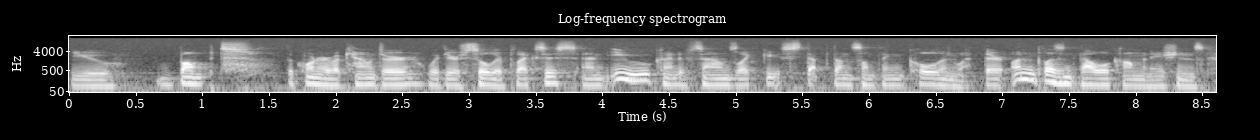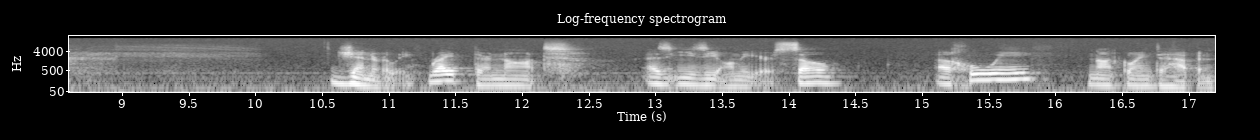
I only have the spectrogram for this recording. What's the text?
you bumped the corner of a counter with your solar plexus, and you kind of sounds like you stepped on something cold and wet. They're unpleasant vowel combinations generally, right? They're not as easy on the ears. So, a hui, not going to happen.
